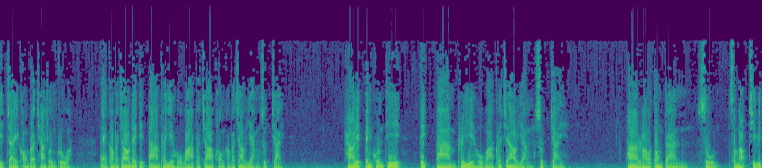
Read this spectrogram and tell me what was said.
จิตใจของประชาชนกลัว แต่ข้าพเจ้าได้ติดตามพระเยโฮวาห์พระเจ้าของข้าพเจ้าอย่างสุดใจ คาลิบเป็นคนที่ ติดตามพระเยโฮวาห์พระเจ้าอย่างสุดใจ ถ้าเราต้องการสูตรสำหรับชีวิต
